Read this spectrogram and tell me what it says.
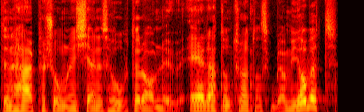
den här personen känner sig hotad av nu? Är det att de tror att de ska bli av med jobbet?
